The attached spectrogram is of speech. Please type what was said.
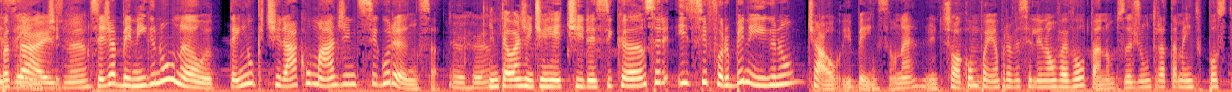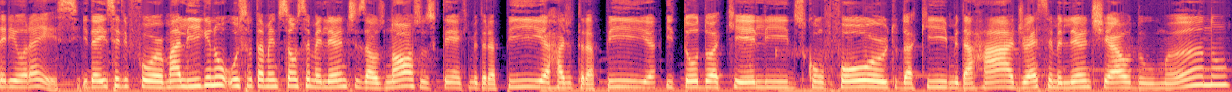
presente, trás, né? seja benigno ou não. Eu tenho que tirar com margem de segurança. Uhum. Então a gente retira esse câncer e se for benigno, tchau e benção, né? A gente só uhum. acompanha para ver se ele não vai voltar. Não precisa de um tratamento posterior a esse. E daí se ele for maligno, os tratamentos são semelhantes aos nossos, que tem a quimioterapia, a radioterapia e todo aquele desconforto da quimio, da rádio, é semelhante ao do humano?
